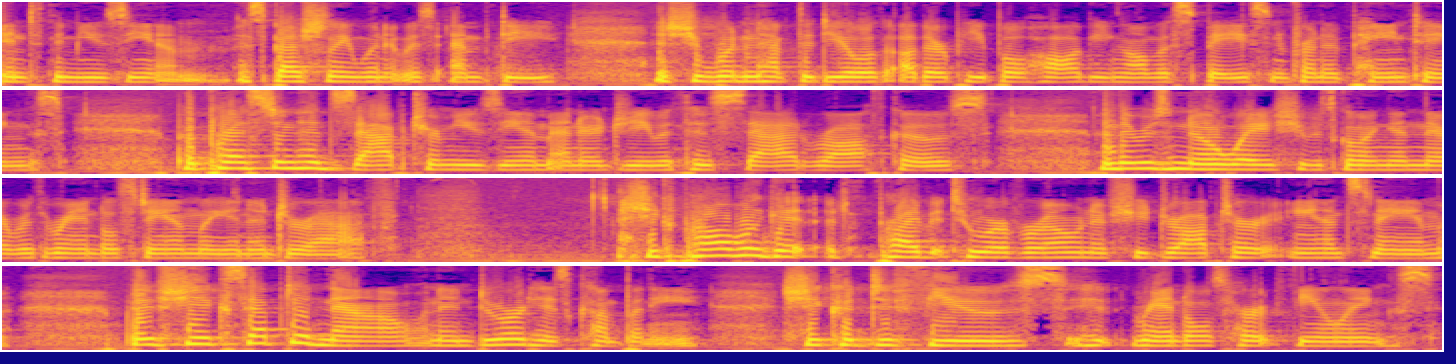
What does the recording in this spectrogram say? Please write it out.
into the museum, especially when it was empty, and she wouldn't have to deal with other people hogging all the space in front of paintings. But Preston had zapped her museum energy with his sad Rothkos, and there was no way she was going in there with Randall Stanley and a giraffe. She could probably get a private tour of her own if she dropped her aunt's name, but if she accepted now and endured his company, she could diffuse Randall's hurt feelings.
